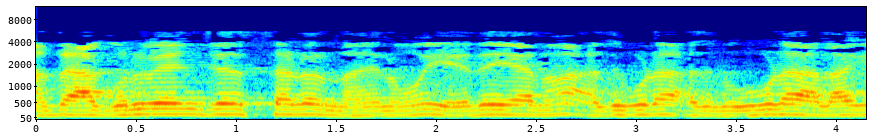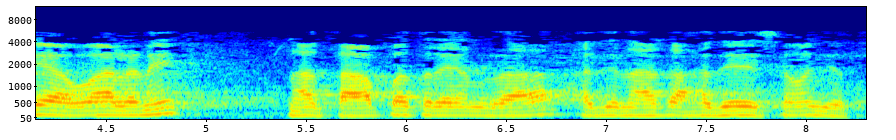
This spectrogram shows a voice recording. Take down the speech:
అంత ఆ గురువు ఏం చేస్తాడో నేను ఏదయ్యానో అది కూడా అది నువ్వు కూడా అలాగే అవ్వాలని నా తాపత్రయం రా అది నాకు ఆదేశం అని చెప్తా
